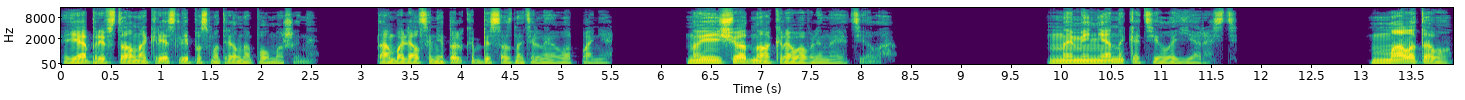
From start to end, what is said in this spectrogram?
Я привстал на кресле и посмотрел на пол машины. Там валялся не только бессознательное лопанье, но и еще одно окровавленное тело. На меня накатила ярость. Мало того,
